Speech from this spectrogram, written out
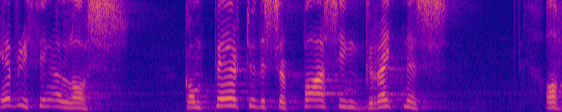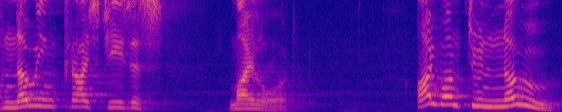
everything a loss compared to the surpassing greatness of knowing Christ Jesus, my Lord. I want to know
